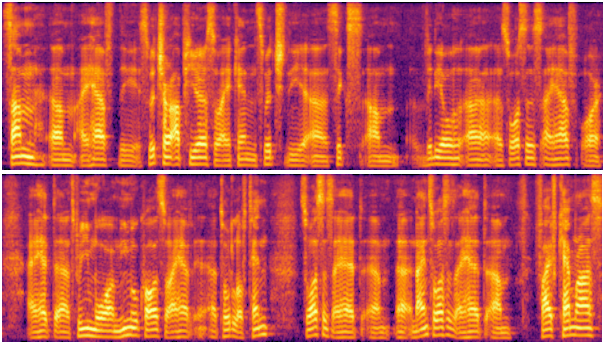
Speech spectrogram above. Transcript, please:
some, um, I have the switcher up here so I can switch the uh, six um, video uh, uh, sources I have, or I had uh, three more MIMO calls, so I have a total of 10 sources. I had um, uh, nine sources. I had um, five cameras,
